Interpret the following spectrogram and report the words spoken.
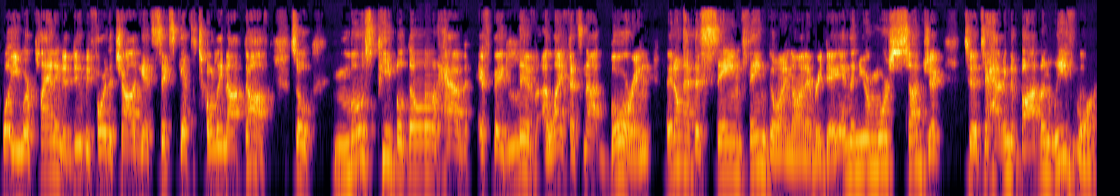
what you were planning to do before the child gets sick gets totally knocked off. So most people don't have, if they live a life that's not boring, they don't have the same thing going on every day. And then you're more subject to, to having to bob and weave more.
